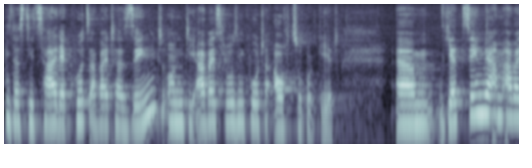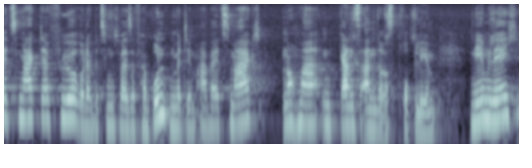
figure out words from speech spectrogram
dass die Zahl der Kurzarbeiter sinkt und die Arbeitslosenquote auch zurückgeht. Ähm, jetzt sehen wir am Arbeitsmarkt dafür oder beziehungsweise verbunden mit dem Arbeitsmarkt nochmal ein ganz anderes Problem, nämlich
